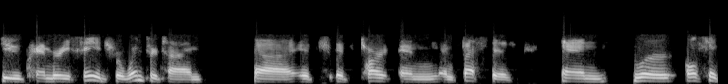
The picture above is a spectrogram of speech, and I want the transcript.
do cranberry sage for wintertime. Uh, it's it's tart and, and festive. And we're also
